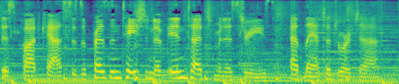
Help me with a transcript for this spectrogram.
This podcast is a presentation of In Touch Ministries, Atlanta, Georgia.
